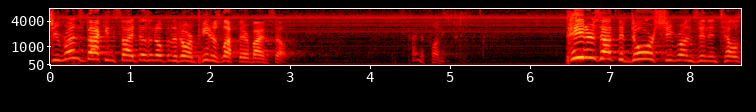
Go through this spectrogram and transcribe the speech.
She runs back inside, doesn't open the door, and Peter's left there by himself. It's kind of funny. Peter's at the door. She runs in and tells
